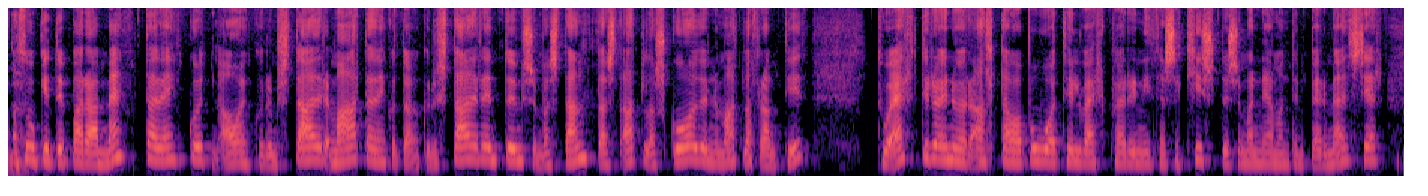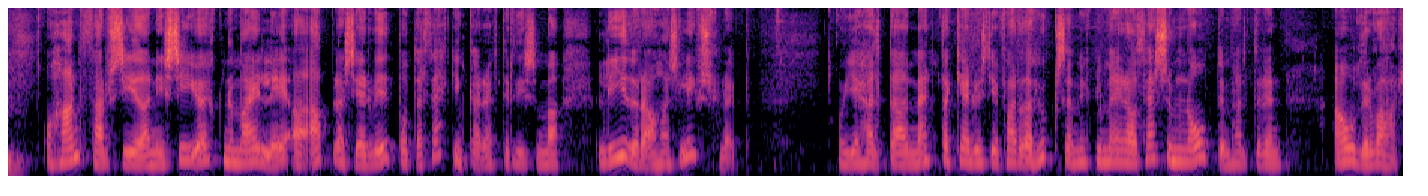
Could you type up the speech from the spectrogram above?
að þú getur bara mentað einhvern á einhverjum staðir, matað einhvern á einhverjum staðrendum sem að standast alla skoðunum alla framtíð Þú ert í raun og veru alltaf að búa til verkværin í þessa kistu sem að nefnandin ber með sér mm. og hann þarf síðan í síu auknu mæli að afla sér viðbótar þekkingar eftir því sem að líður á hans lífslaup. Og ég held að mentakerfist ég farið að hugsa miklu meira á þessum nótum heldur en áður var.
